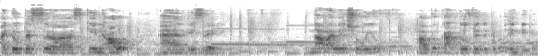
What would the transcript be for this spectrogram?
I took this uh, skin out and it's ready. Now I will show you how to cut those vegetables in detail.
